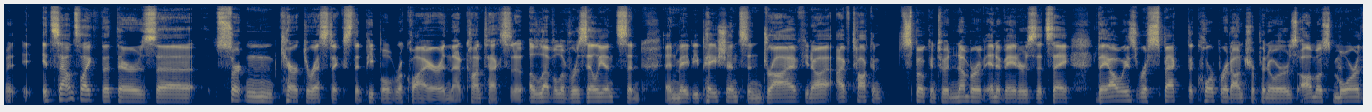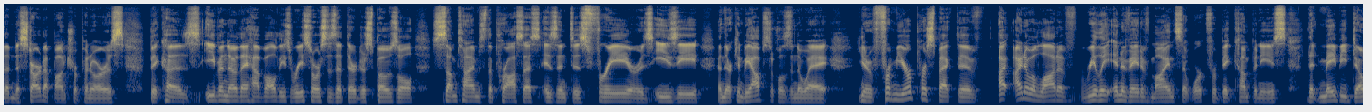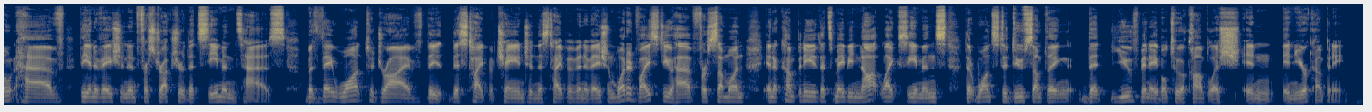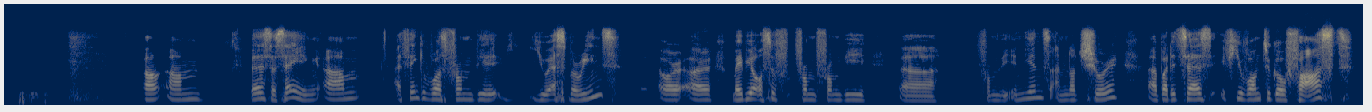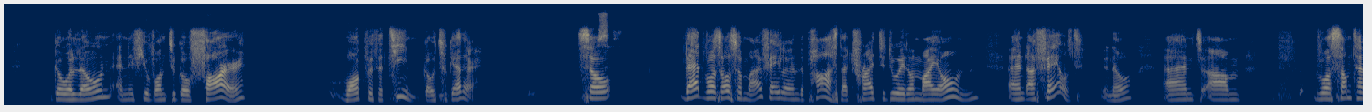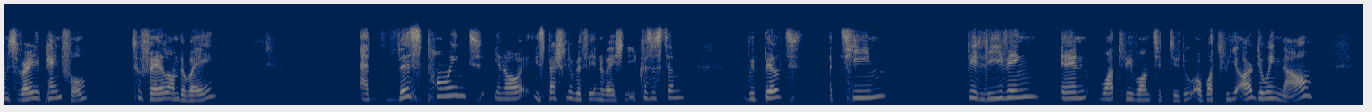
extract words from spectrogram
It, it sounds like that there's uh, certain characteristics that people require in that context, a, a, level of resilience and and maybe patience and drive. You know, I, I've talked and spoken to a number of innovators that say they always respect the corporate entrepreneurs almost more than the startup entrepreneurs because even though they have all these resources at their disposal, sometimes the process isn't as free or as easy, and there can be obstacles in the way. You know, from your perspective I, I know a lot of really innovative minds that work for big companies that maybe don't have the innovation infrastructure that Siemens has, but they want to drive the, this type of change and this type of innovation. What advice do you have for someone in a company that's maybe not like Siemens that wants to do something that you've been able to accomplish in in your company? Well, um, there's a saying. Um, I think it was from the U.S. Marines or, or maybe also from from the uh, from the Indians. I'm not sure, uh, but it says if you want to go fast, go alone, and if you want to go far, walk with a team, go together. So that was also my failure in the past. I tried to do it on my own, and I failed. You know, and um, it was sometimes very painful to fail on the way at this point, you know, especially with the innovation ecosystem, we built a team believing in what we wanted to do or what we are doing now.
